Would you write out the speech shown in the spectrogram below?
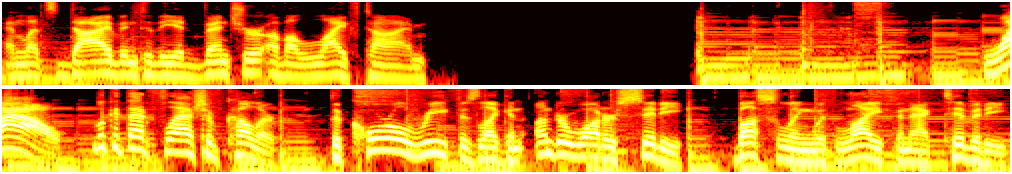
and let's dive into the adventure of a lifetime. Wow! Look at that flash of color. The coral reef is like an underwater city, bustling with life and activity.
